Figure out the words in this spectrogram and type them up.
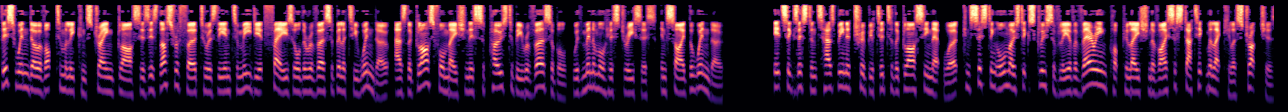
This window of optimally constrained glasses is thus referred to as the intermediate phase or the reversibility window, as the glass formation is supposed to be reversible, with minimal hysteresis, inside the window. Its existence has been attributed to the glassy network consisting almost exclusively of a varying population of isostatic molecular structures.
